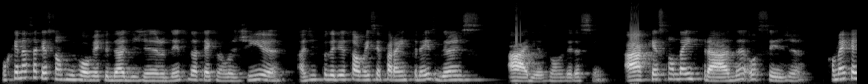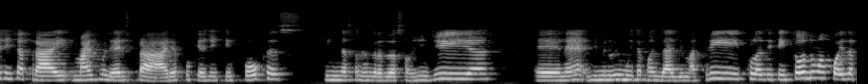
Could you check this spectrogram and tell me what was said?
Porque nessa questão que envolve equidade de gênero dentro da tecnologia, a gente poderia talvez separar em três grandes áreas, vamos dizer assim. A questão da entrada, ou seja, como é que a gente atrai mais mulheres para a área, porque a gente tem poucas meninas fazendo graduação hoje em dia, é, né, diminui muito a quantidade de matrículas e tem toda uma coisa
